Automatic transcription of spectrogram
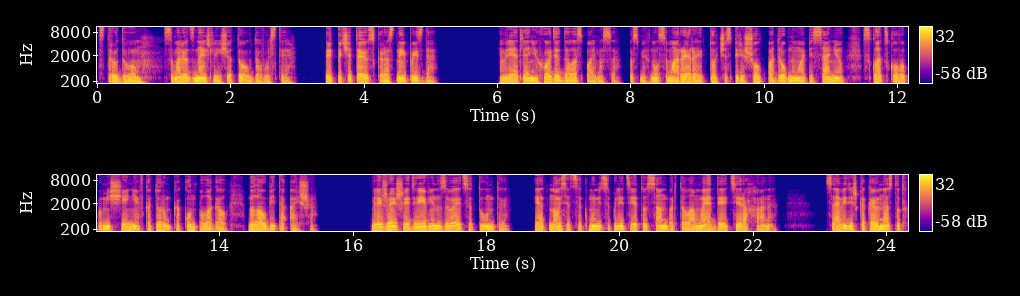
«С трудом. Самолет, знаешь ли, еще то удовольствие. Предпочитаю скоростные поезда». «Вряд ли они ходят до Лас-Пальмаса», — усмехнулся Морера и тотчас перешел к подробному описанию складского помещения, в котором, как он полагал, была убита Айша. Ближайшая деревня называется Тунте и относится к муниципалитету Сан-Бартоломе де Тирахана. Сам видишь, какая у нас тут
